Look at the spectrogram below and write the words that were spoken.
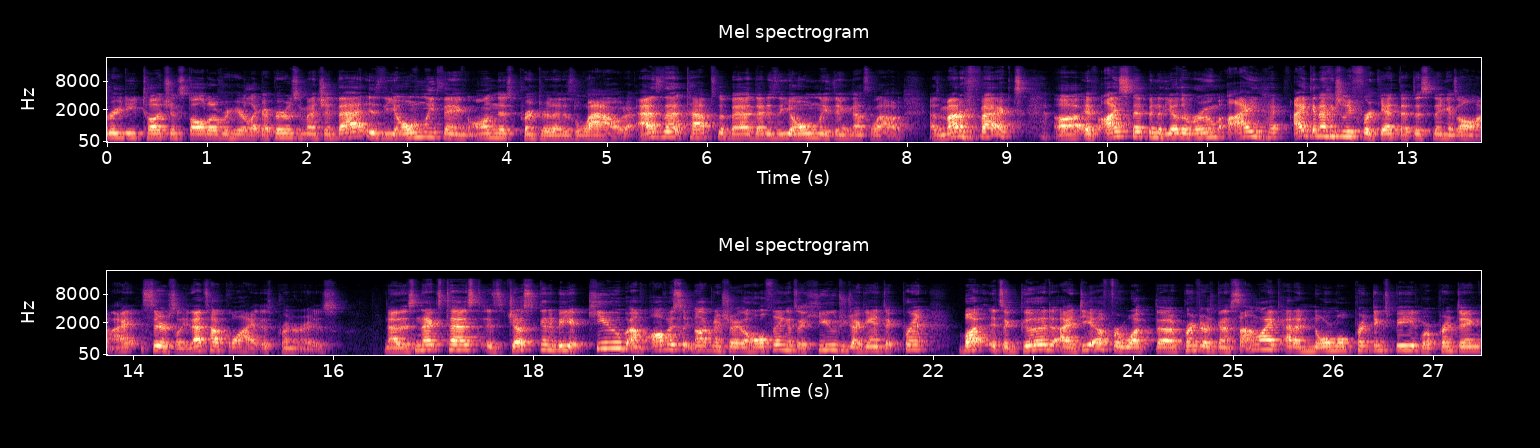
3D Touch installed over here. Like I previously mentioned, that is the only thing on this printer that is loud. As that taps the bed, that is the only thing that's loud. As a matter of fact, uh, if I step into the other room, I I can actually forget that this thing is on. I Seriously, that's how quiet this printer is. Now this next test is just going to be a cube. I'm obviously not going to show you the whole thing. It's a huge, gigantic print, but it's a good idea for what the printer is going to sound like at a normal printing speed where printing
